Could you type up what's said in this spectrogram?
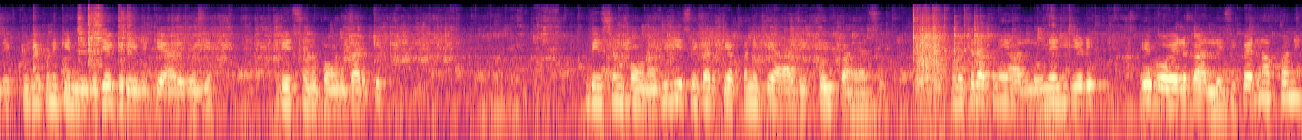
ਦੇਖੋ ਜੀ, ਆਪਣੀ ਕਿੰਨੀ ਵਧੀਆ ਗਰੇਵੀ ਤਿਆਰ ਹੋਈ ਹੈ। ਬੇਸਣ ਪਾਉਣ ਕਰਕੇ। ਬੇਸਣ ਪਾਉਣਾ ਸੀ ਜੀ, ਇਸੇ ਕਰਕੇ ਆਪਾਂ ਨੇ ਪਿਆਜ਼ ਇੱਕੋ ਹੀ ਪਾਇਆ ਸੀ। ਹੁਣ ਇੱਧਰ ਆਪਣੇ ਆਲੂ ਨੇ ਜੀ ਜਿਹੜੇ, ਇਹ ਬੋਇਲ ਕਰ ਲਏ ਸੀ ਪਹਿਲਾਂ ਆਪਾਂ ਨੇ।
